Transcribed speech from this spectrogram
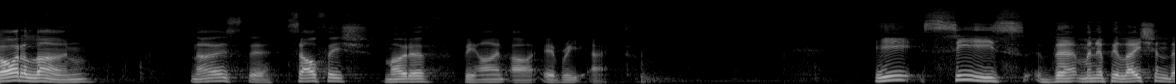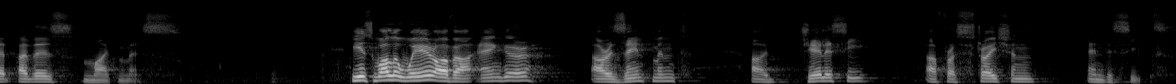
God alone knows the selfish motive behind our every act. He sees the manipulation that others might miss. He is well aware of our anger, our resentment, our jealousy, our frustration, and deceit.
